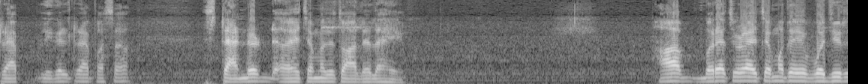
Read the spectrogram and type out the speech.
trap Legal trap असा स्टँडर्ड ह्याच्यामध्ये तो आलेला आहे. हा बऱ्याच वेळा याच्यामध्ये वजीर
